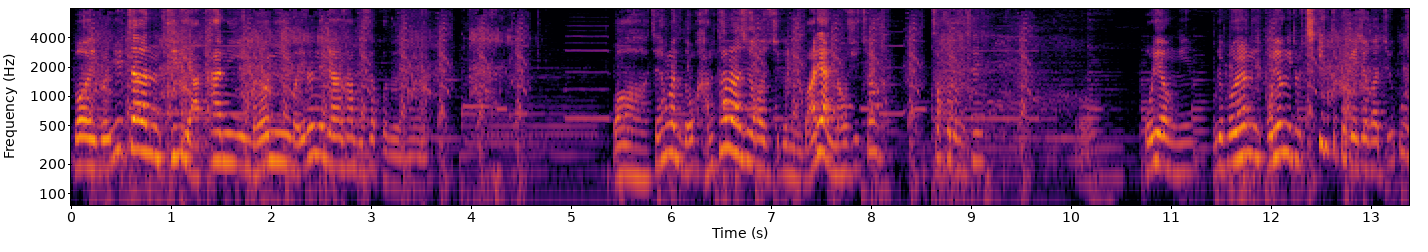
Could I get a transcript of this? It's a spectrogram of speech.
뭐 이거 일자는 딜이 약하니 뭐니 뭐 이런 얘기 하는 사람도 있었거든요. 와, 제 형한테 너무 감탄하셔가지고 지금 말이 안 나오시죠? 석호 동생. 어, 보리 형님, 우리 보리 형님, 보리 형님 좀 치킨 뜯고 계셔가지고 어,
